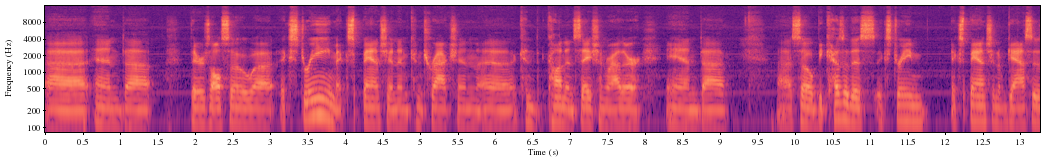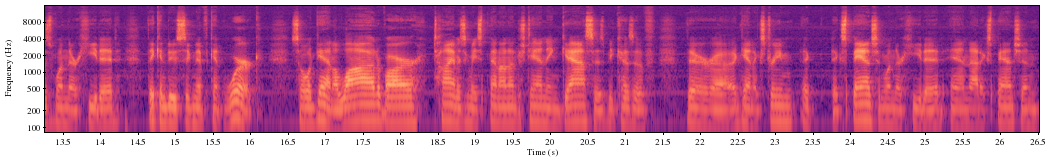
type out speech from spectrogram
uh, and uh, there's also uh, extreme expansion and contraction, uh, con condensation rather, and uh, so because of this extreme expansion of gases when they're heated, they can do significant work. So again, a lot of our time is going to be spent on understanding gases because of their, uh, again, extreme e expansion when they're heated, and that expansion,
